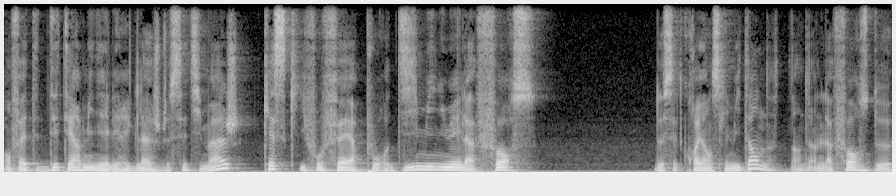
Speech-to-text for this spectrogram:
en fait déterminé les réglages de cette image, qu'est-ce qu'il faut faire pour diminuer la force de cette croyance limitante, la force de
